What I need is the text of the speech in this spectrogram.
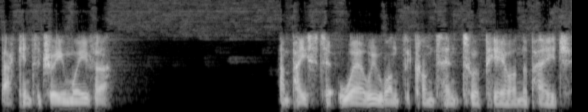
back into Dreamweaver and paste it where we want the content to appear on the page.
